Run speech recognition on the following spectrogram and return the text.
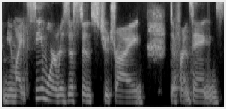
you might see more resistance to trying different things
